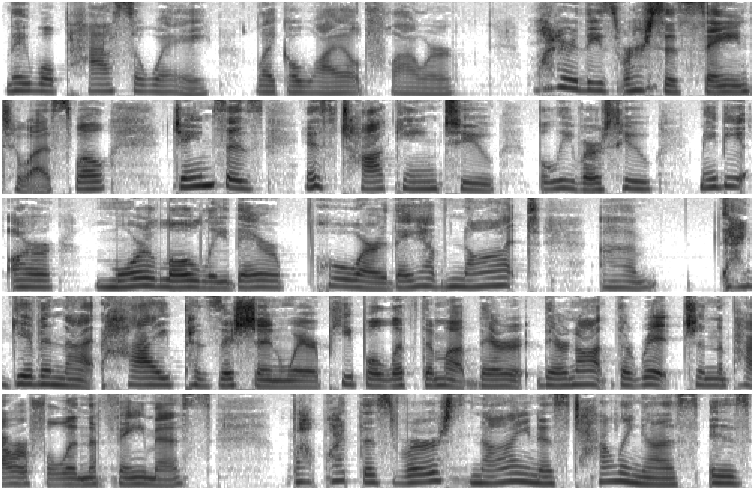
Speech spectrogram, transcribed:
they will pass away like a wildflower. What are these verses saying to us? Well, James is, is talking to believers who maybe are more lowly, they're poor, they have not um, given that high position where people lift them up. They're they're not the rich and the powerful and the famous. But what this verse 9 is telling us is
